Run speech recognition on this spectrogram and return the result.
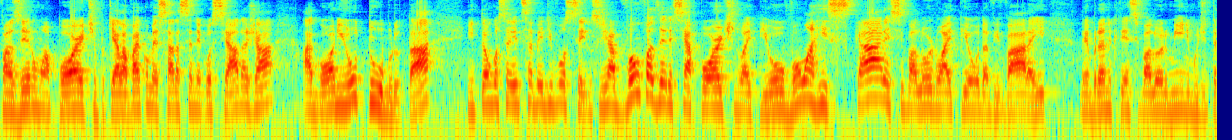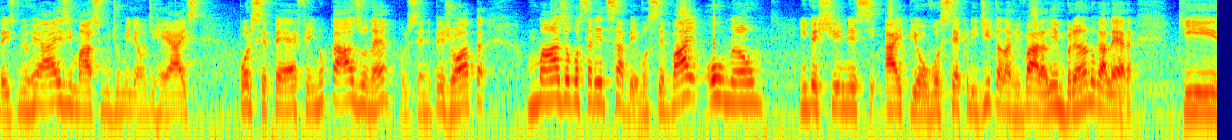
fazer um aporte, porque ela vai começar a ser negociada já agora em outubro, tá? Então gostaria de saber de vocês, vocês já vão fazer esse aporte no IPO, vão arriscar esse valor no IPO da Vivara aí, lembrando que tem esse valor mínimo de 3 mil reais e máximo de um milhão de reais por CPF aí no caso, né, por CNPJ, mas eu gostaria de saber, você vai ou não investir nesse IPO. Você acredita na Vivara? Lembrando, galera, que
